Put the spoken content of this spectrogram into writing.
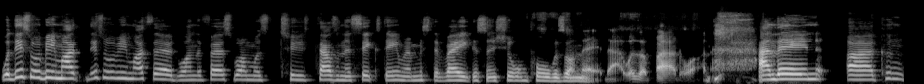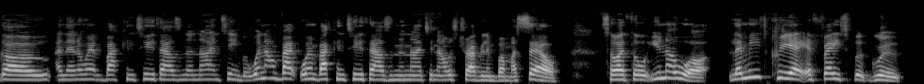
well, this would be my this would be my third one. The first one was 2016 when Mr. Vegas and Sean Paul was on there. That was a bad one. And then I uh, couldn't go, and then I went back in 2019. But when I back went back in 2019, I was traveling by myself. So I thought, you know what? Let me create a Facebook group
